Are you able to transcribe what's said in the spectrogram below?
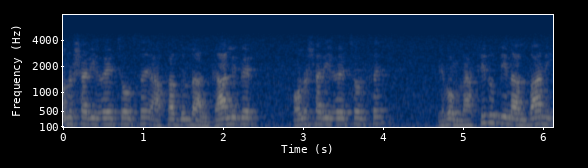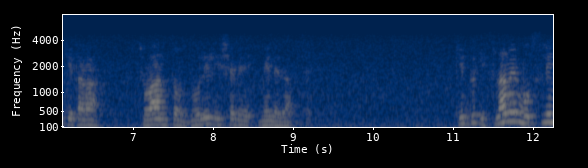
অনুসারী হয়ে চলছে, আসাদুল্লাহ আল গালিবের অনুসারী হয়ে চলছে এবং নাসির উদ্দিন আলবানিকে তারা চূড়ান্ত দলিল হিসেবে মেনে যাচ্ছে। কিন্তু ইসলামের মুসলিম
